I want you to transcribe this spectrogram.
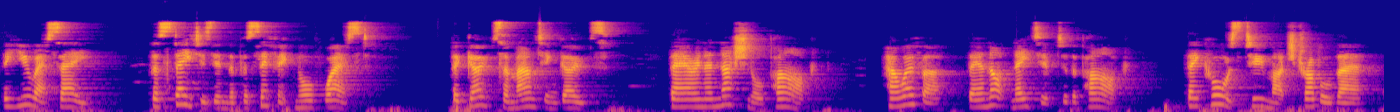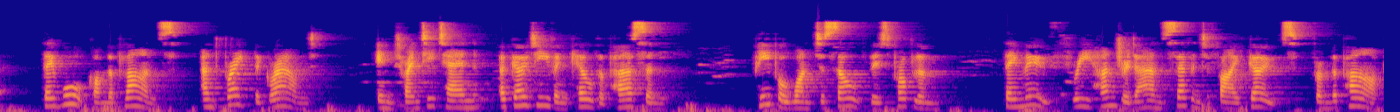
the USA. The state is in the Pacific Northwest. The goats are mountain goats. They are in a national park. However, they are not native to the park. They cause too much trouble there. They walk on the plants and break the ground. In 2010, a goat even killed a person. People want to solve this problem. They move 375 goats from the park.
